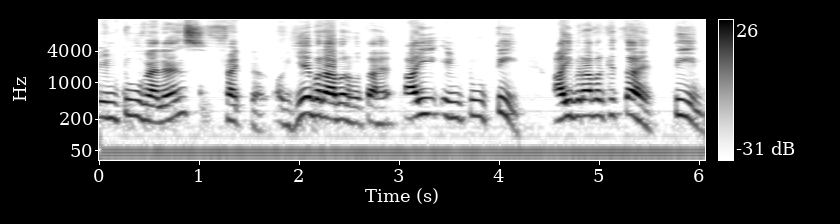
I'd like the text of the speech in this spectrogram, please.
इंटू वैलेंस फैक्टर और ये बराबर होता है आई इंटू टी आई बराबर कितना है? तीन।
